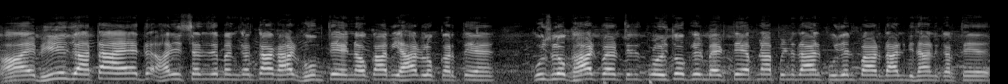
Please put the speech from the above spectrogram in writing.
हाँ ये भीड़ जाता है हरिश्चंद्र से बनगंगा घाट घूमते हैं नौका विहार लोग करते हैं। कुछ लोग घाट पर तीर्थ पुरोहितों के बैठते हैं अपना पिंडदान पूजन पाठ दान विधान करते हैं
